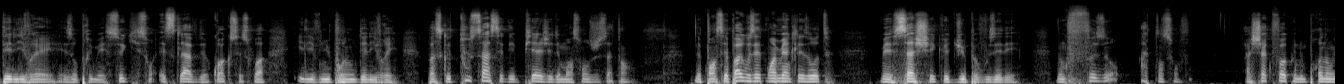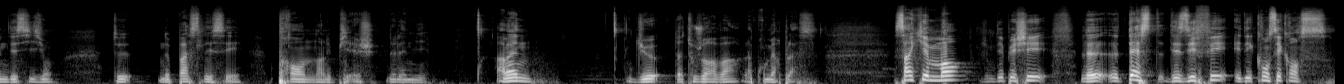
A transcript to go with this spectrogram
délivrer les opprimés, ceux qui sont esclaves de quoi que ce soit, il est venu pour nous délivrer. Parce que tout ça, c'est des pièges et des mensonges de Satan. Ne pensez pas que vous êtes moins bien que les autres, mais sachez que Dieu peut vous aider. Donc faisons attention à chaque fois que nous prenons une décision de ne pas se laisser prendre dans les pièges de l'ennemi. Amen. Dieu doit toujours avoir la première place. Cinquièmement, je me dépêcher, le, test des effets et des conséquences.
